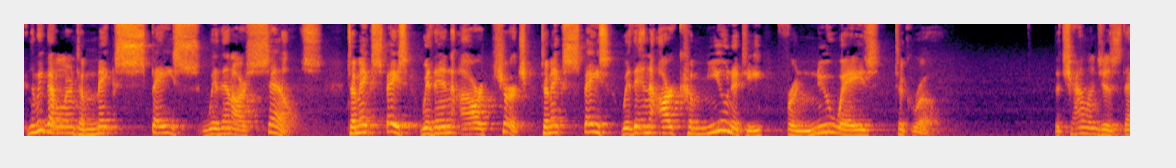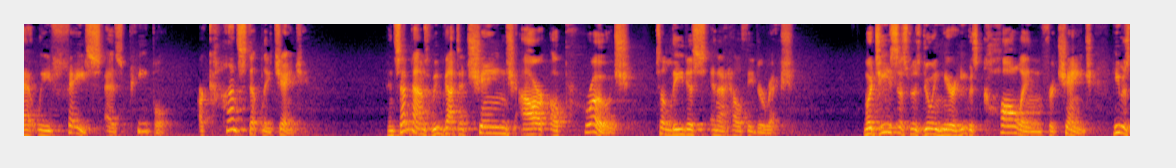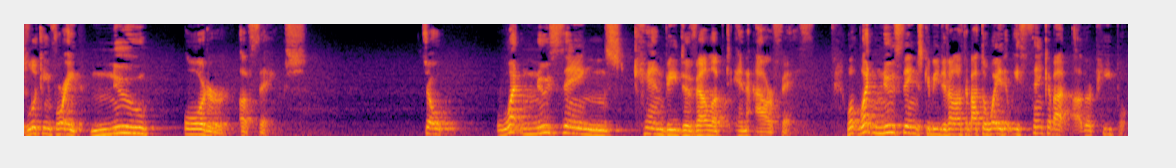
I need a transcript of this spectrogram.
And then we've got to learn to make space within ourselves to make space within our church, to make space within our community for new ways to grow. The challenges that we face as people are constantly changing. And sometimes we've got to change our approach to lead us in a healthy direction. What Jesus was doing here, he was calling for change. He was looking for a new order of things. So, what new things can be developed in our faith? What, what new things can be developed about the way that we think about other people?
